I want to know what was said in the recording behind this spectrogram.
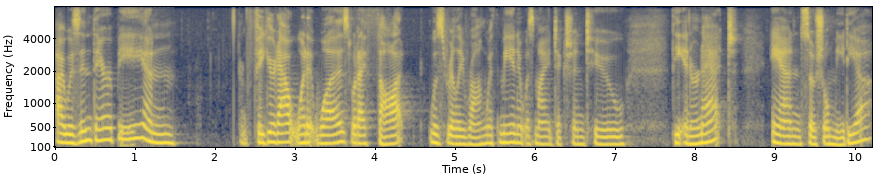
I was in therapy and figured out what it was, what I thought was really wrong with me, and it was my addiction to the internet and social media.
